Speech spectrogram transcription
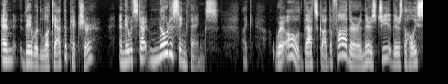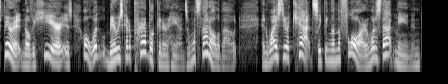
And they would look at the picture and they would start noticing things like where oh that's God the Father and there's G- there's the Holy Spirit and over here is oh what Mary's got a prayer book in her hands and what's that all about and why is there a cat sleeping on the floor and what does that mean and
